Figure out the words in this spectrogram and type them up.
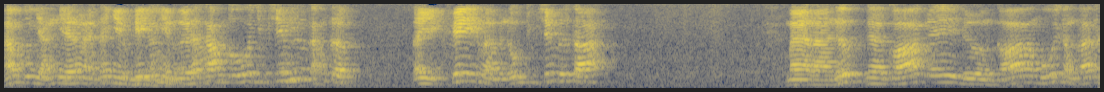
Không tôi dặn vậy đó mà có nhiều khi có nhiều người nó không tôi uống có chút xíu nước là không được tại vì khi mà mình uống chút xíu nước đó mà là nước ờ, có cái đường có muối trong đó, đó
